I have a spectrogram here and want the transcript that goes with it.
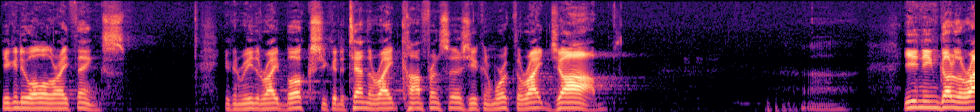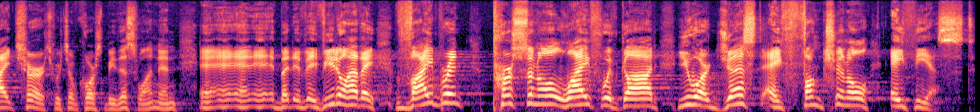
You can do all the right things. You can read the right books. You can attend the right conferences. You can work the right job. Uh, you can even go to the right church, which of course would be this one. And, and, and, and but if, if you don't have a vibrant personal life with God, you are just a functional atheist.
